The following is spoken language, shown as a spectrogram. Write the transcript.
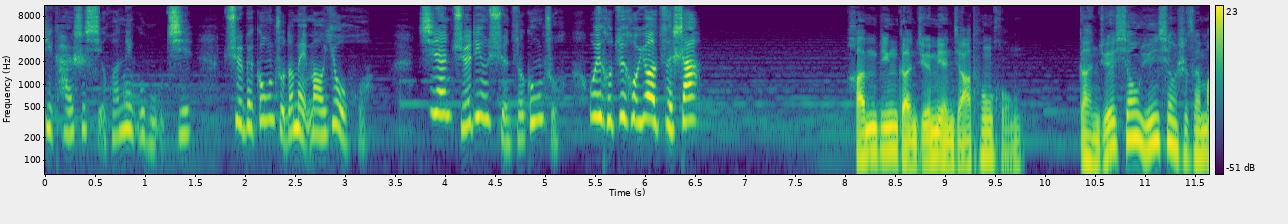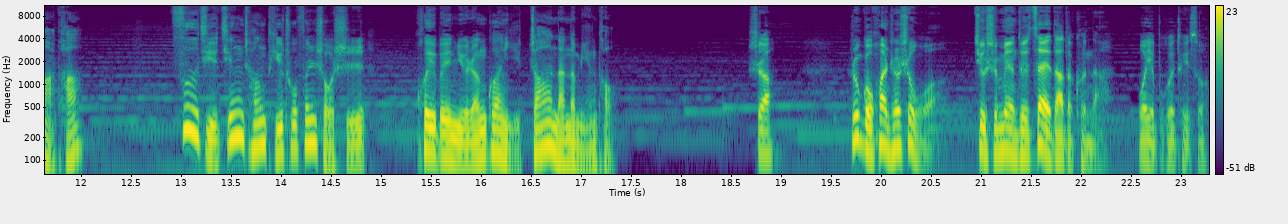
一开始喜欢那个舞姬，却被公主的美貌诱惑。既然决定选择公主，为何最后又要自杀？韩冰感觉面颊通红，感觉萧云像是在骂他。自己经常提出分手时，会被女人冠以渣男的名头。是啊，如果换成是我，就是面对再大的困难，我也不会退缩。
